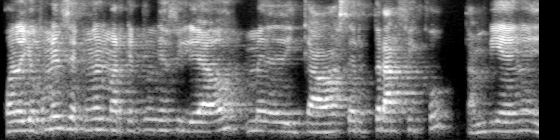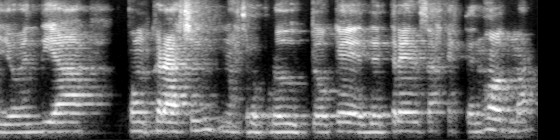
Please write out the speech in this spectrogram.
Cuando yo comencé con el marketing de afiliados, me dedicaba a hacer tráfico también. Y yo vendía con Crashing, nuestro producto que, de trenzas que está en Hotmart.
